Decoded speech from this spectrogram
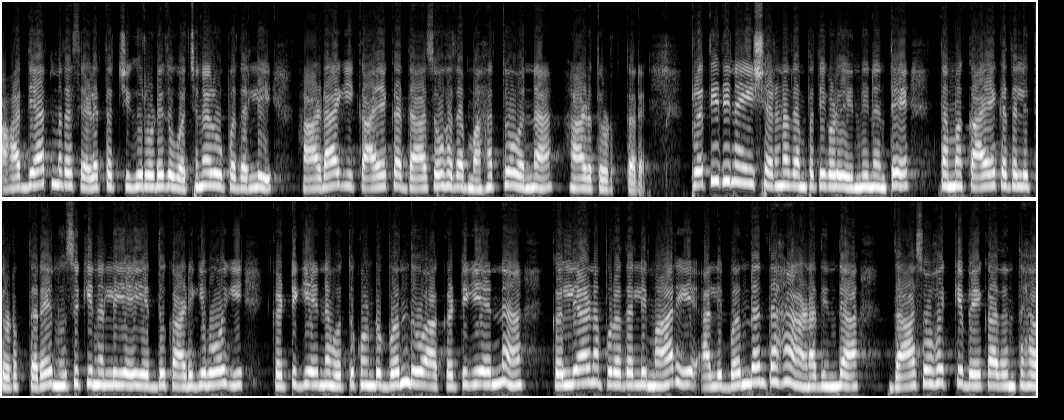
ಆಧ್ಯಾತ್ಮದ ಸೆಳೆತ ಚಿಗುರೊಡೆದು ವಚನ ರೂಪದಲ್ಲಿ ಹಾಡಾಗಿ ಕಾಯಕ ದಾಸೋಹದ ಮಹತ್ವವನ್ನ ಹಾಡತೊಡುತ್ತಾರೆ ಪ್ರತಿದಿನ ಈ ಶರಣ ದಂಪತಿಗಳು ಎಂದಿನಂತೆ ತಮ್ಮ ಕಾಯಕದಲ್ಲಿ ತೊಡಗ್ತಾರೆ. ನುಸುಕಿನಲ್ಲಿಯೇ ಎದ್ದು ಕಾಡಿಗೆ ಹೋಗಿ ಕಟ್ಟಿಗೆಯನ್ನ ಹೊತ್ತುಕೊಂಡು ಬಂದು ಆ ಕಟ್ಟಿಗೆಯನ್ನ ಕಲ್ಯಾಣಪುರದಲ್ಲಿ ಮಾರಿ ಅಲ್ಲಿ ಬಂದಂತಹ ಹಣದಿಂದ ದಾಸೋಹಕ್ಕೆ ಬೇಕಾದಂತಹ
